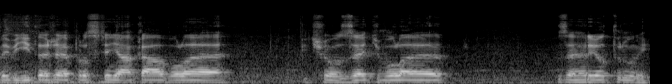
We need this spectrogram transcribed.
Tady vidíte, že je prostě nějaká, vole, pičo, zeď, vole, ze hry o trůny.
